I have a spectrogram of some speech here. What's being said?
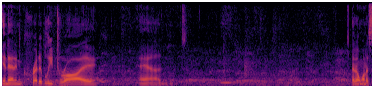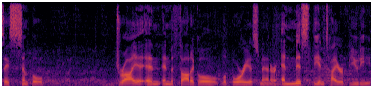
in an incredibly dry and I don't want to say simple, dry and, and methodical, laborious manner, and miss the entire beauty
